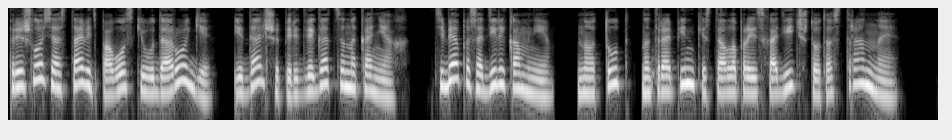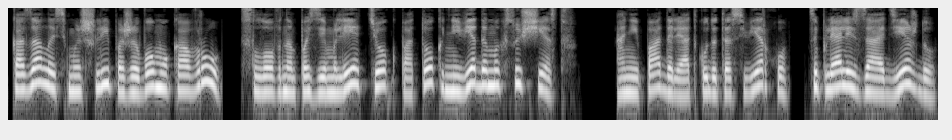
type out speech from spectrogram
Пришлось оставить повозки у дороги и дальше передвигаться на конях. Тебя посадили ко мне, но тут на тропинке стало происходить что-то странное. Казалось, мы шли по живому ковру, словно по земле тек поток неведомых существ. Они падали откуда-то сверху, цеплялись за одежду,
